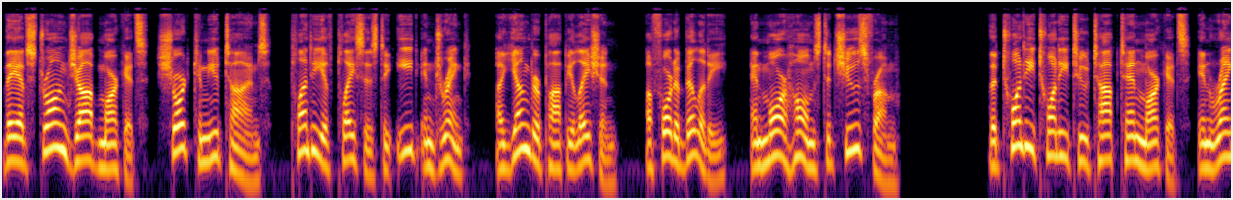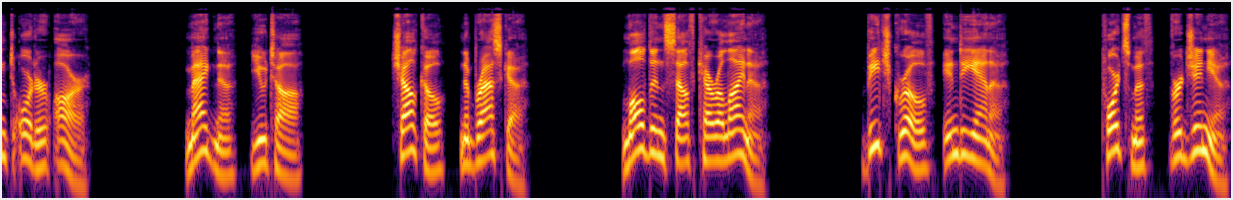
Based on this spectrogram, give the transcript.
They have strong job markets, short commute times, plenty of places to eat and drink, a younger population, affordability, and more homes to choose from. The 2022 top 10 markets, in ranked order, are Magna, Utah, Chalco, Nebraska, Mauldin, South Carolina, Beech Grove, Indiana, Portsmouth, Virginia,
